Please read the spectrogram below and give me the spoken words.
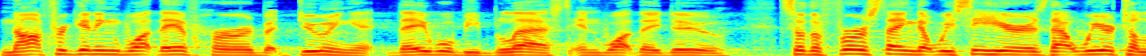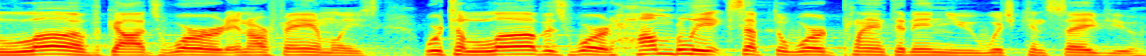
not forgetting what they have heard, but doing it, they will be blessed in what they do. So, the first thing that we see here is that we are to love God's word in our families. We're to love his word, humbly accept the word planted in you, which can save you.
